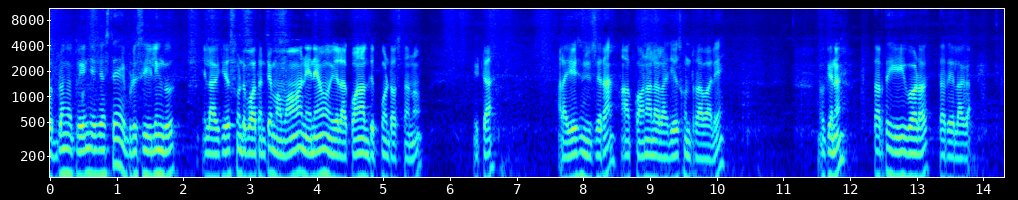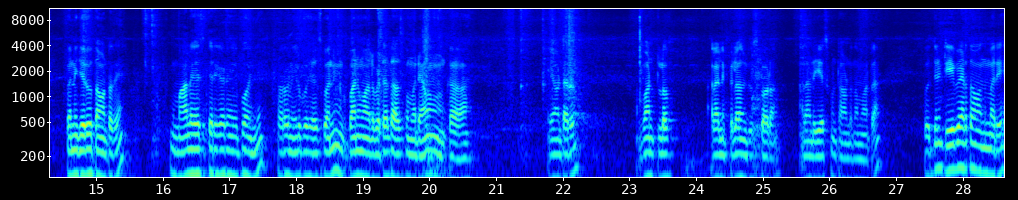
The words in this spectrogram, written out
శుభ్రంగా క్లీన్ చేసేస్తే ఇప్పుడు సీలింగ్ ఇలా చేసుకుంటూ పోతుంటే మా మామ నేనేమో ఇలా కోణాలు తిప్పుకుంటూ వస్తాను. ఇట్ట. అలా చేసి చూసారా? ఆ కోణాలు అలా చేసుకుంటూ రావాలి. ఓకేనా? తర్వాత ఈ గోడ తర్వాత ఇలాగా. పని జరుగుతూ ఉంటుంది. మాల వేసి తిరగడం అయిపోయింది. త్వరగా నీళ్ళు పోసేసుకొని ఇంక పని మొదలు పెట్టాలి. రాసుకోమరేమో ఇంకా ఏమంటారు? వంటలు అలానే పిల్లల్ని చూసుకోవడం అలాంటివి చేసుకుంటూ ఉంటుంది అన్నమాట పొద్దున్న టీ పెడతా ఉంది మరి.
